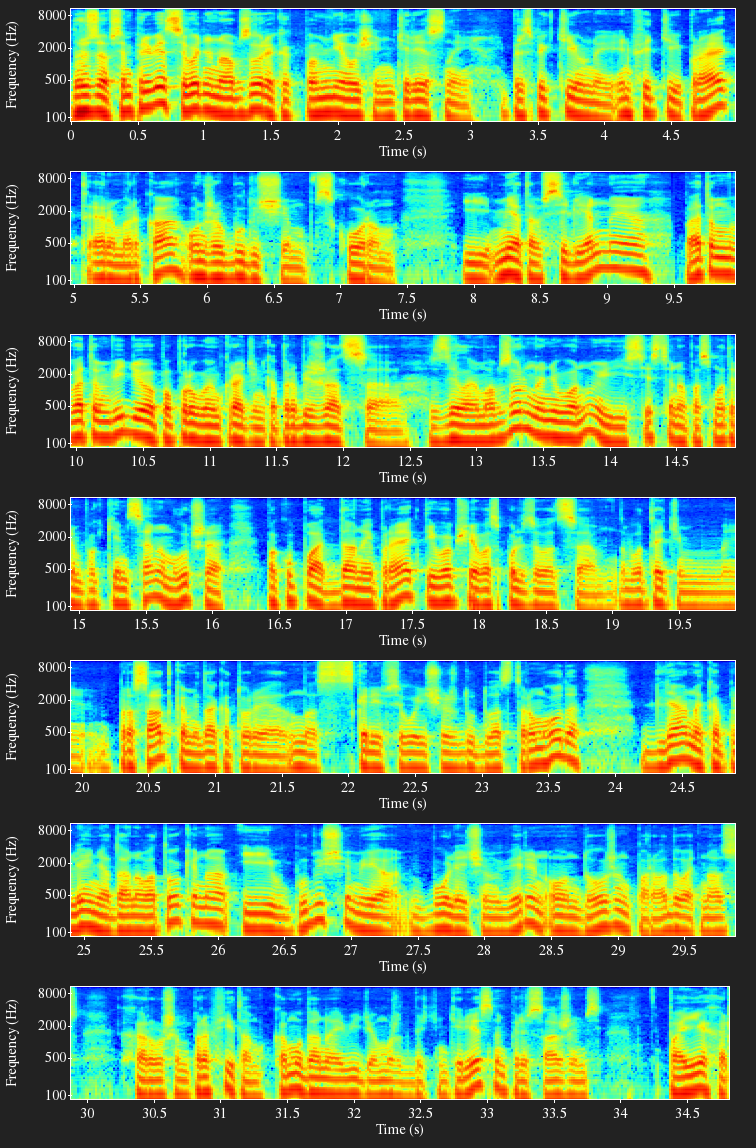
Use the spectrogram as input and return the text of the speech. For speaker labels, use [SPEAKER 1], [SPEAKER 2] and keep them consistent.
[SPEAKER 1] Друзья, всем привет! Сегодня на обзоре, как по мне, очень интересный и перспективный NFT проект RMRK, он же в будущем, в скором, и метавселенная. Поэтому в этом видео попробуем кратенько пробежаться, сделаем обзор на него, ну и естественно посмотрим по каким ценам лучше покупать данный проект и вообще воспользоваться вот этими просадками, да, которые у нас скорее всего еще ждут 2022 года для накопления данного токена и в будущем я более чем уверен он должен порадовать нас хорошим профитом. Кому данное видео может быть интересным, присаживаемся. Поехали!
